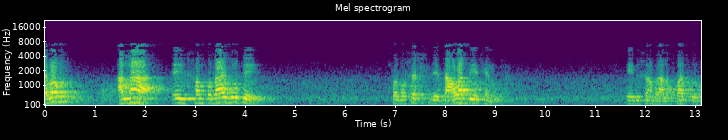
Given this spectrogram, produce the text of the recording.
এবং আল্লাহ এই সম্প্রদায়গুলোকে সর্বশেষ যে দাওয়াত দিয়েছেন, এই বিষয়ে আমরা আলোকপাত করব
